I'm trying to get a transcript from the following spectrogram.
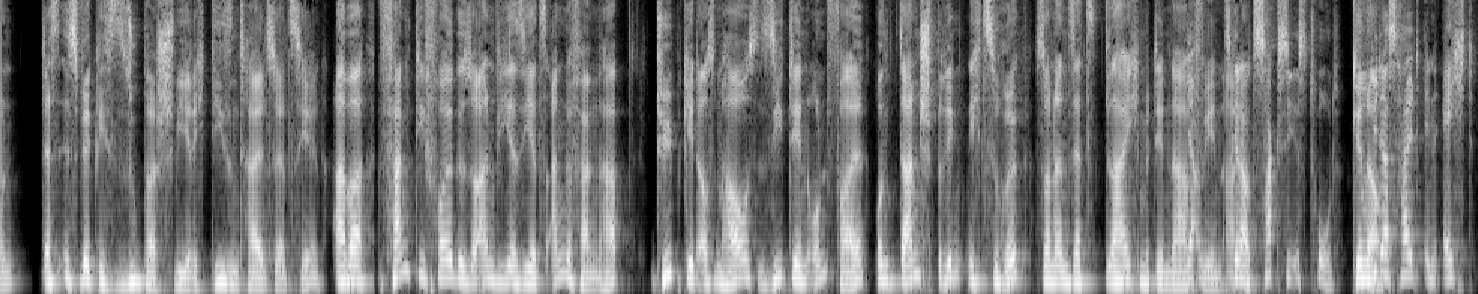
und das ist wirklich super schwierig, diesen Teil zu erzählen. Aber fangt die Folge so an, wie ihr sie jetzt angefangen habt. Typ geht aus dem Haus, sieht den Unfall und dann springt nicht zurück, sondern setzt gleich mit den Nachwehen und ein. genau, zack, sie ist tot. Genau. So wie das halt in echt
